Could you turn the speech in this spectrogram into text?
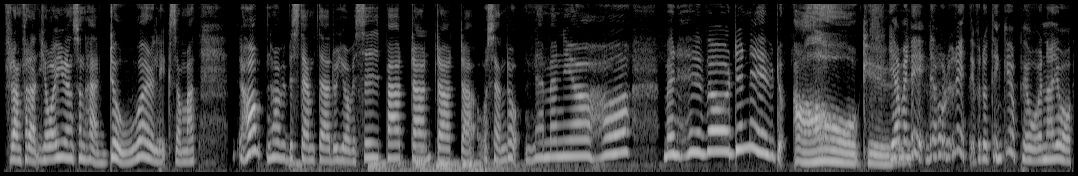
framförallt, jag är ju en sån här doer liksom att Jaha, nu har vi bestämt det här, då gör vi si, pa, da, da, da. Och sen då, nej men jaha, men hur var det nu då? Åh, kul! Ja men det, det har du rätt i för då tänker jag på när jag,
